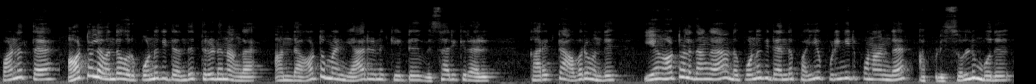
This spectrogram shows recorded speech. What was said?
பணத்தை ஆட்டோல வந்த ஒரு பொண்ணுகிட்ட இருந்து திருடுனாங்க. அந்த ஆட்டோமேன் யாருன்னு கேட்டு விசாரிக்கிறாரு. கரெக்டாக அவர் வந்து என் ஆட்டோவில் தாங்க அந்த பொண்ணுக்கிட்ட இருந்து பைய பிடுங்கிட்டு போனானுங்க. அப்படி சொல்லும்போது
